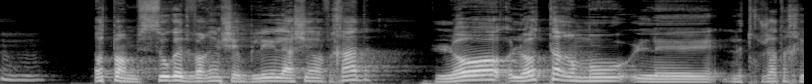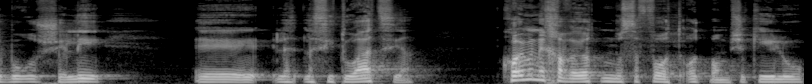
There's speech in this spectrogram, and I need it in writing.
מהמם. עוד פעם, סוג הדברים שבלי להאשים אף אחד, לא, לא תרמו לתחושת החיבור שלי אה, לסיטואציה. כל מיני חוויות נוספות, עוד פעם, שכאילו,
